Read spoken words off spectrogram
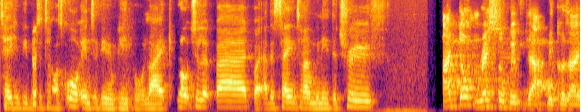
taking people to task or interviewing people? Like culture look bad, but at the same time we need the truth. I don't wrestle with that because I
